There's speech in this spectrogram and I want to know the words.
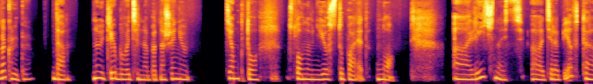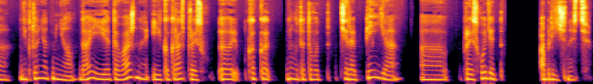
Закрытая. Да. Ну и требовательная по отношению тем, кто условно в нее вступает. Но а, личность а, терапевта никто не отменял, да, и это важно, и как раз происходит, э, как, ну, вот эта вот терапия происходит об личность,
